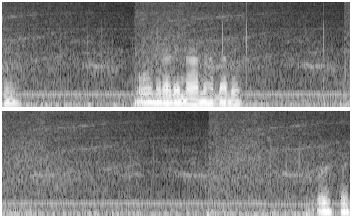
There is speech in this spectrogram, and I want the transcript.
เค โอ้ ไม่ได้เล่นนานนะครับด่านนี้เอ้ยเฮ้ย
